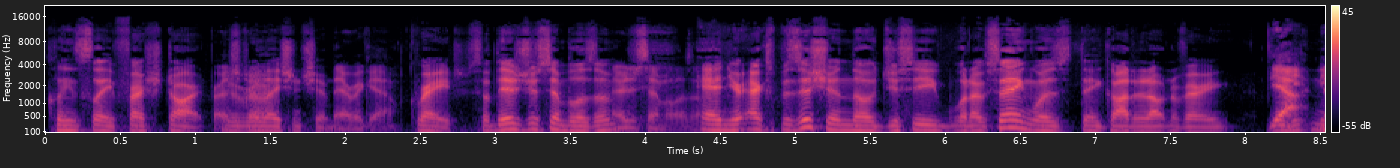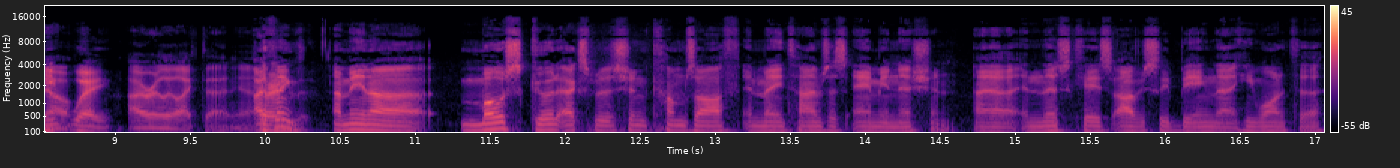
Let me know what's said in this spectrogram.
clean slate, fresh start, Fresh new start. relationship. There we go. Great. So there's your symbolism. There's your symbolism. And your exposition, though, do you see what I was saying was they got it out in a very yeah, neat, neat no, way. I really like that. Yeah. I think. I mean, uh, most good exposition comes off in many times as ammunition. Uh, in this case, obviously, being that he wanted to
